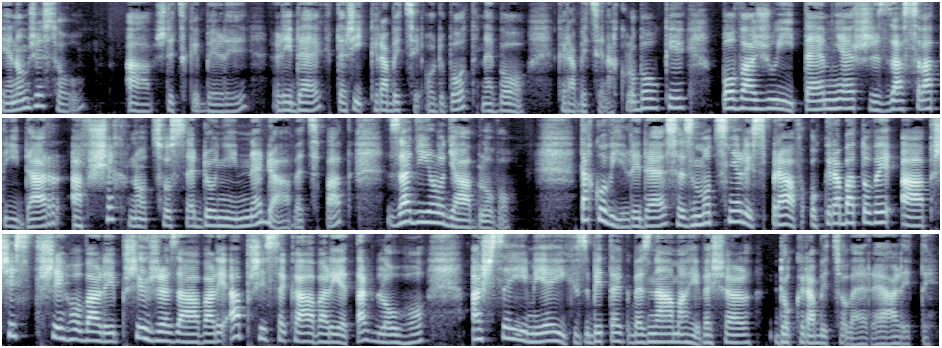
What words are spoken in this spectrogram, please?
Jenomže jsou a vždycky byli lidé, kteří krabici od bod nebo krabici na klobouky považují téměř za svatý dar a všechno, co se do ní nedá vecpat, za dílo ďáblovo. Takoví lidé se zmocnili zpráv o krabatovi a přistřihovali, přiřezávali a přisekávali je tak dlouho, až se jim jejich zbytek bez námahy vešel do krabicové reality.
